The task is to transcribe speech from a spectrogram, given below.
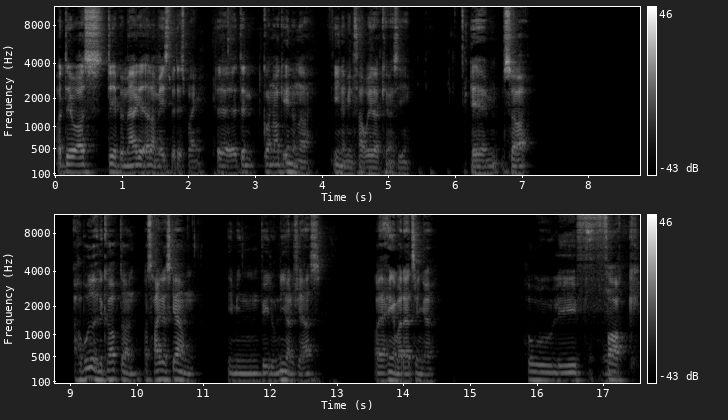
Og det var også det, jeg bemærkede allermest ved det spring. Øh, den går nok ind under en af mine favoritter, kan man sige. Øh, så jeg hopper ud af helikopteren og trækker skærmen i min Velo 79. Og jeg hænger bare der og tænker, holy fuck,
